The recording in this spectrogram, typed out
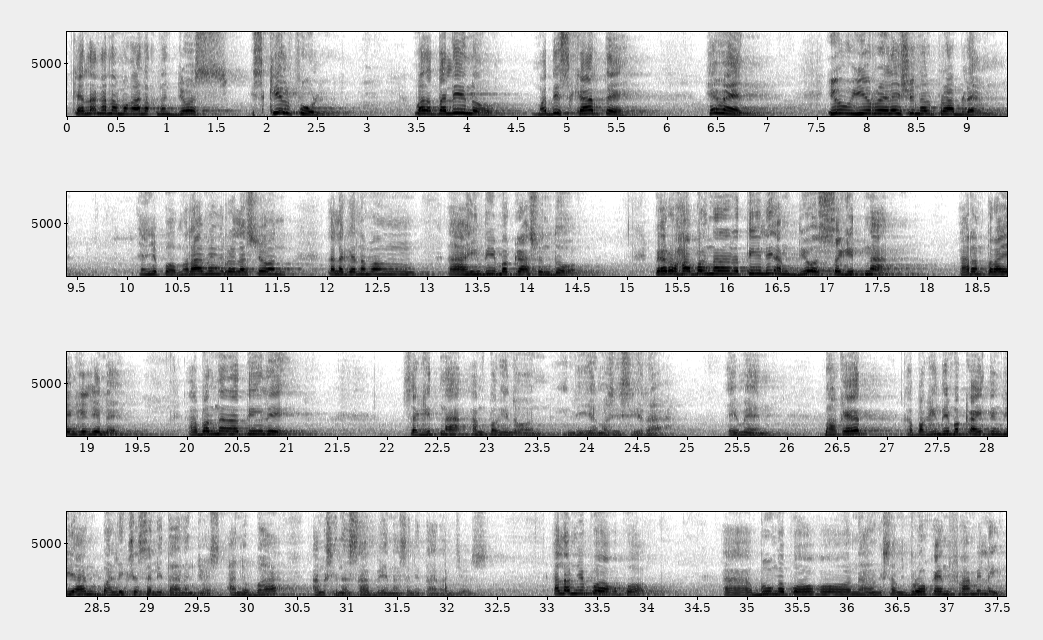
Kailangan ng mga anak ng Diyos, skillful, matatalino, madiskarte. Amen. Yung, yung relational problem. Yan po, maraming relasyon talaga namang uh, hindi magkasundo. Pero habang nananatili ang Diyos sa gitna, parang triangle yun eh. Habang nanatili sa gitna ang Panginoon, hindi yan masisira. Amen. Bakit? Kapag hindi magkaintindihan, balik sa salita ng Diyos. Ano ba ang sinasabi ng salita ng Diyos? Alam niyo po ako po, uh, bunga po ako ng isang broken family.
